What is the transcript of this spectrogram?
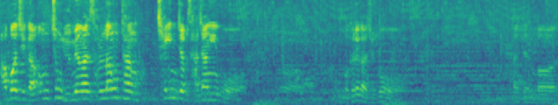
아버지가 엄청 유명한 설렁탕 체인점 사장이고 어. 뭐 그래가지고 하여튼 뭐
